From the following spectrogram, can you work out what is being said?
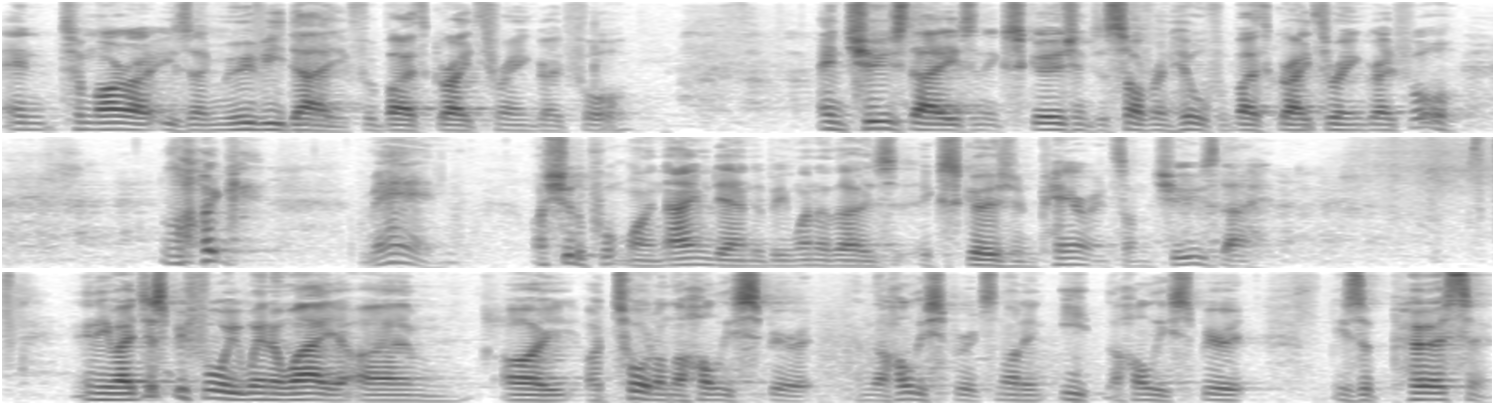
and tomorrow is a movie day for both grade three and grade four. And Tuesday is an excursion to Sovereign Hill for both grade three and grade four. Like, man, I should have put my name down to be one of those excursion parents on Tuesday. Anyway, just before we went away, um, I, I taught on the Holy Spirit. And the Holy Spirit's not an it, the Holy Spirit is a person,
